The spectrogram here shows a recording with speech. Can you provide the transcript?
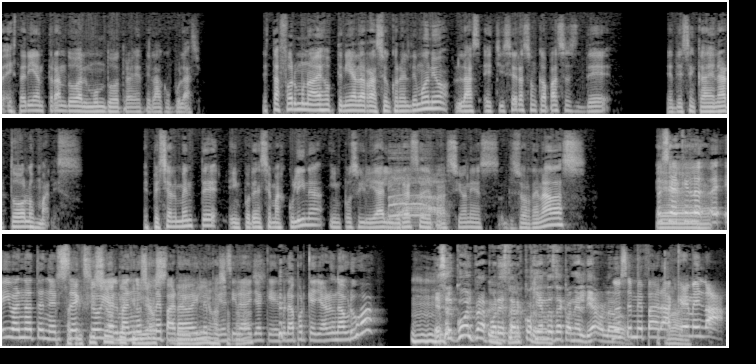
estaría entrando al mundo a través de la copulación. De esta forma, una vez obtenida la relación con el demonio, las hechiceras son capaces de eh, desencadenar todos los males especialmente impotencia masculina, imposibilidad de librarse de pasiones desordenadas. O sea que lo- eh, eh, iban a tener sexo y al man no se le paraba y le podía decir a ella que era porque ella era una bruja. Es su culpa por estar cogiéndose con el diablo. No se me para, Claro. quémela.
